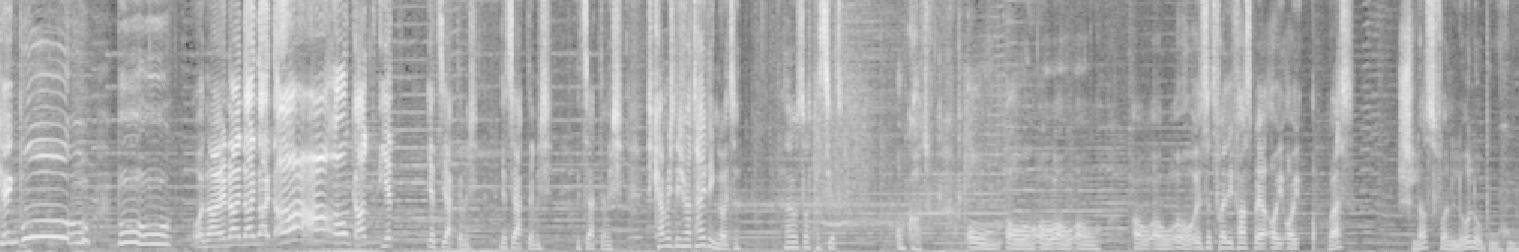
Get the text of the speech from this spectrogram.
King Boo, Boo. Oh nein, nein, nein, nein. Oh, oh Gott, jetzt, jetzt jagt er mich. Jetzt jagt er mich. Jetzt jagt er mich. Ich kann mich nicht verteidigen, Leute. Da ist was passiert. Oh Gott. Oh, oh, oh, oh, oh. Oh, oh, oh, ist es Freddy Fazbear? Oi, oi. Was? Schloss von Lolobuhu.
